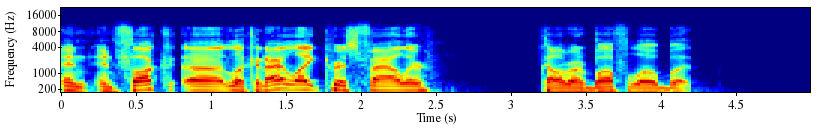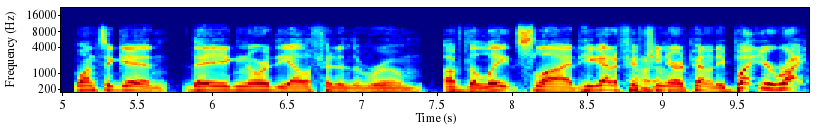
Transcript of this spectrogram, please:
and and fuck. Uh, look, and I like Chris Fowler, Colorado Buffalo, but once again, they ignored the elephant in the room of the late slide. He got a 15 yard penalty. But you're right.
